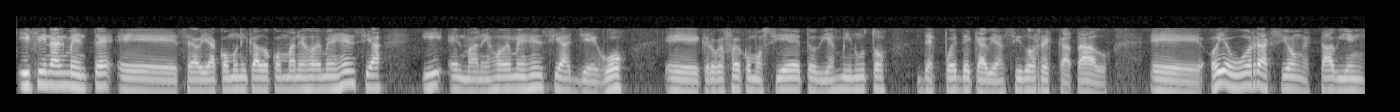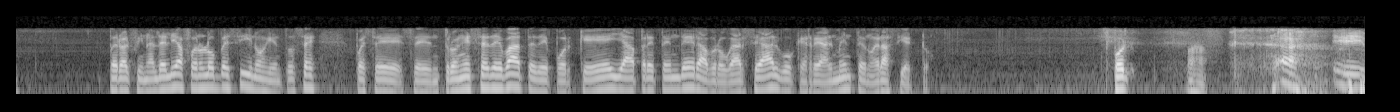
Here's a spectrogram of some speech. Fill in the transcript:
Y finalmente eh, se había comunicado con manejo de emergencia y el manejo de emergencia llegó, eh, creo que fue como siete o diez minutos después de que habían sido rescatados. Eh, oye, hubo reacción, está bien, pero al final del día fueron los vecinos y entonces pues se, se entró en ese debate de por qué ella pretender abrogarse algo que realmente no era cierto. Por, ajá. Ah, eh,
